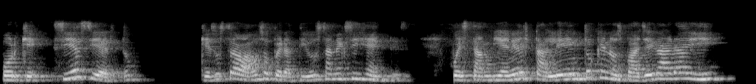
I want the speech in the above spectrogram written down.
Porque sí es cierto que esos trabajos operativos tan exigentes, pues también el talento que nos va a llegar ahí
